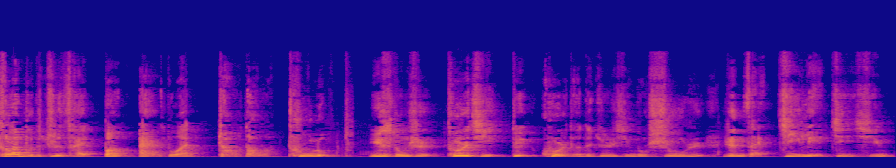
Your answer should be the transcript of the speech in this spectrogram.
特朗普的制裁帮埃尔多安找到了出路。与此同时，土耳其对库尔德的军事行动十五日仍在激烈进行。”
